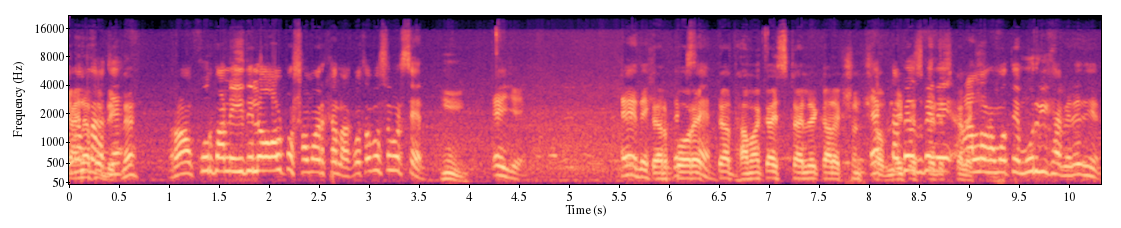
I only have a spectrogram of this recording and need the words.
চায়না ফেব্রিক না? রং কুরবানি ঈদ অল্প সময়ের খেলা। কথা বুঝতে পারছেন? হুম। এই যে তারপর একটা ধামাকা স্টাইলের কালেকশন সব লেটেস্ট বেচবেন লেটেস্ট কালেকশন আল্লাহর রহমতে মুরগি খাবেন দেখেন।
